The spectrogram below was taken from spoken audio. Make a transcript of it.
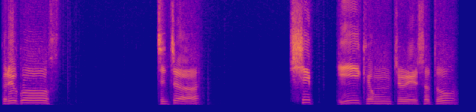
그리고 진짜 12경주에서도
